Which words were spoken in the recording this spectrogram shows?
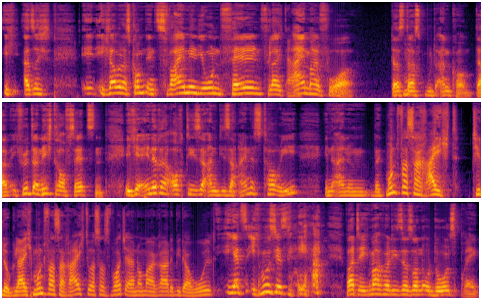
ich, also ich, ich glaube, das kommt in zwei Millionen Fällen vielleicht einmal vor, dass das gut ankommt. Da, ich würde da nicht drauf setzen. Ich erinnere auch diese an diese eine Story in einem Be Mundwasser reicht. Tilo, gleich Mundwasser reicht. Du hast das Wort ja nochmal gerade wiederholt. Jetzt, ich muss jetzt, ja, warte, ich mache mal diese so ein Odol-Spray.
